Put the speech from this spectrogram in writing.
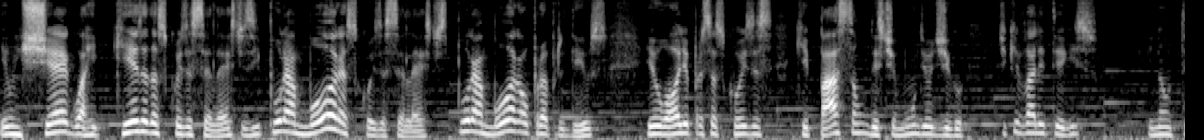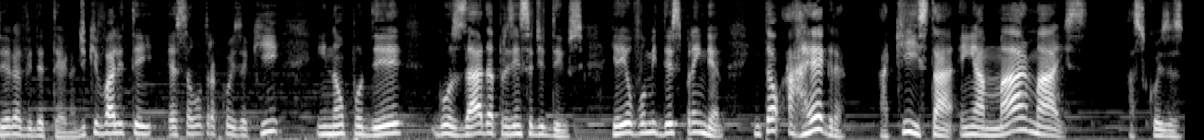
eu enxergo a riqueza das coisas celestes e por amor às coisas celestes, por amor ao próprio Deus, eu olho para essas coisas que passam deste mundo e eu digo: de que vale ter isso? E não ter a vida eterna? De que vale ter essa outra coisa aqui e não poder gozar da presença de Deus? E aí eu vou me desprendendo. Então a regra aqui está em amar mais as coisas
